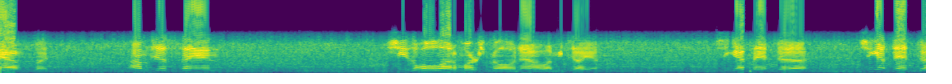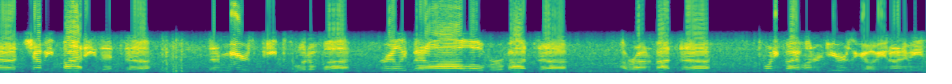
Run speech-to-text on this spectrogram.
have, but I'm just saying she's a whole lot of marshmallow now, let me tell you. She got that, uh, she got that, uh, chubby body that, uh, that Amir's peeps would have, uh, really been all over about, uh, around about, uh, 2,500 years ago, you know what I mean?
